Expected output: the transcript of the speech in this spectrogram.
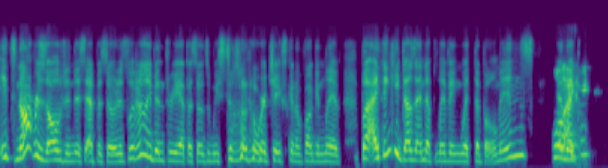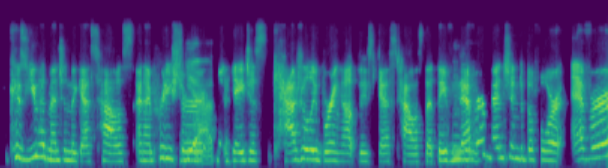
it's not resolved in this episode. It's literally been 3 episodes and we still don't know where Jake's to fucking live. But I think he does end up living with the Bowmans. well, like- I think because you had mentioned the guest house, and I'm pretty sure Yeah. that they just casually bring up this guest house that they've Mhm. never mentioned before ever.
